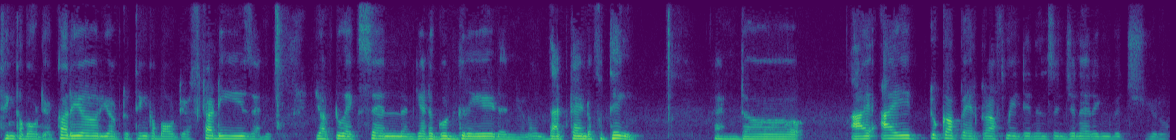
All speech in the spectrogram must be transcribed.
think about your career. You have to think about your studies and you have to excel and get a good grade and you know that kind of a thing. And uh, I I took up aircraft maintenance engineering, which you know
